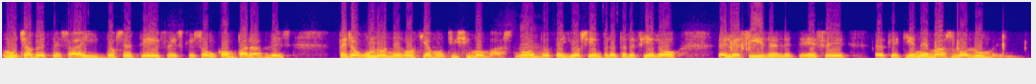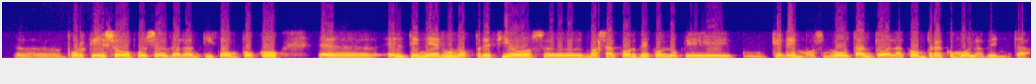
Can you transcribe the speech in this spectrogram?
muchas veces hay dos ETFs que son comparables, pero uno negocia muchísimo más, ¿no? Entonces yo siempre prefiero elegir el ETF que tiene más volumen. Eh, porque eso pues eh, garantiza un poco eh, el tener unos precios más acorde con lo que queremos, no tanto a la compra como a la venta.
